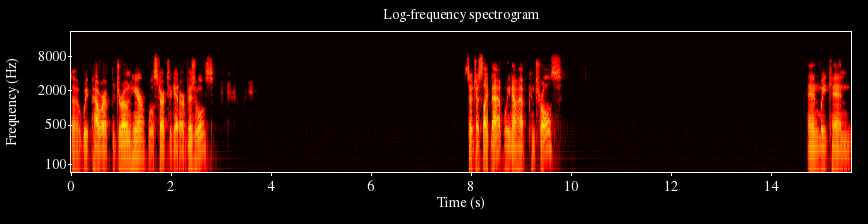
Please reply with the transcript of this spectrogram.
So we power up the drone here, we'll start to get our visuals. So just like that, we now have controls. and we can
